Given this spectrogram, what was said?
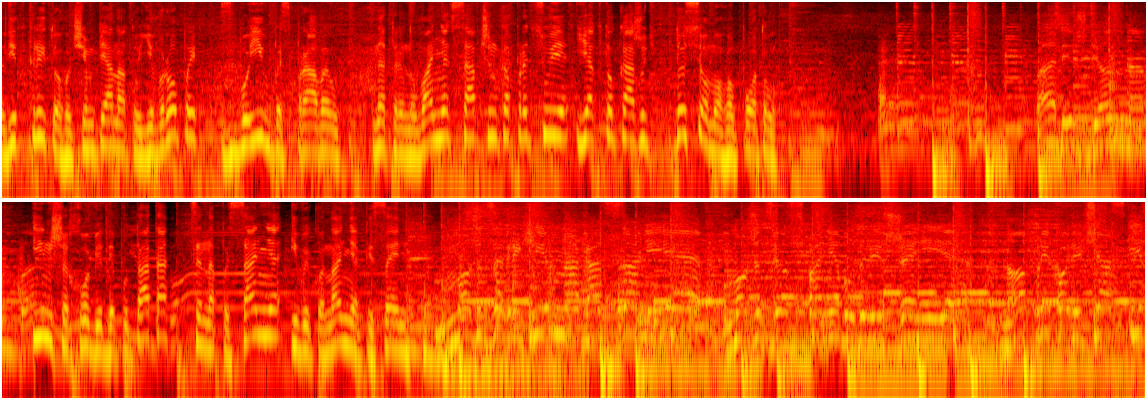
відкритого чемпіонату Європи з боїв без правил. На тренуваннях Савченка працює, як то кажуть, до сьомого поту. Інше хобі депутата це написання і виконання пісень. Може, за гріхи наказання, може, зв'язка по небу движение, но приходить час испытания,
